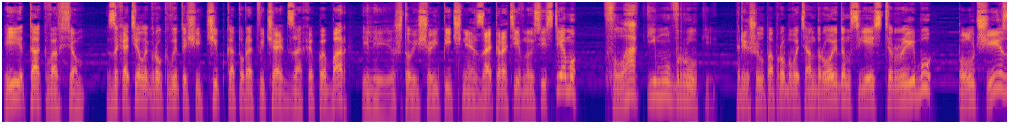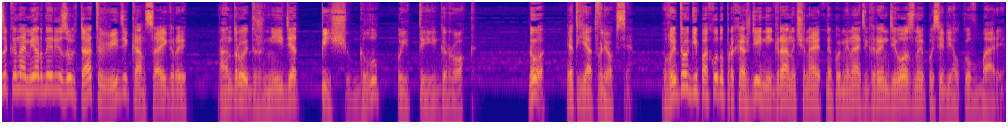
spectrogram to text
И так во всем. Захотел игрок вытащить чип, который отвечает за ХП-бар, или, что еще эпичнее, за оперативную систему, флаг ему в руки. Решил попробовать андроидом съесть рыбу? Получи закономерный результат в виде конца игры. Андроиды же не едят пищу, глупый ты игрок. Ну, это я отвлекся. В итоге по ходу прохождения игра начинает напоминать грандиозную посиделку в баре.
